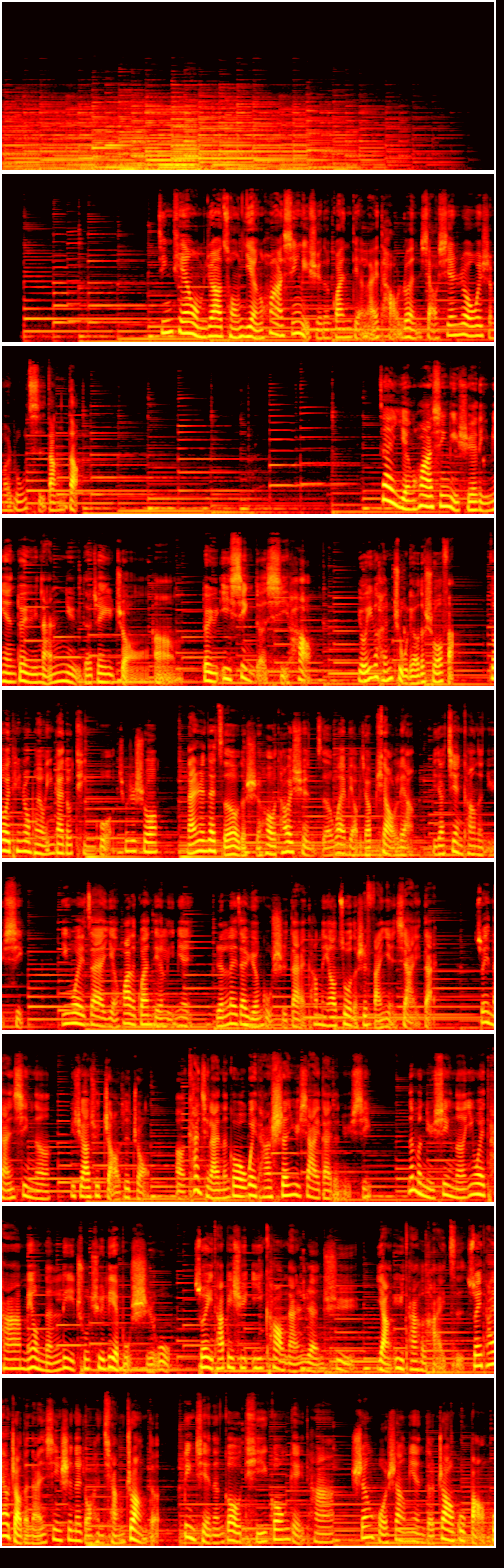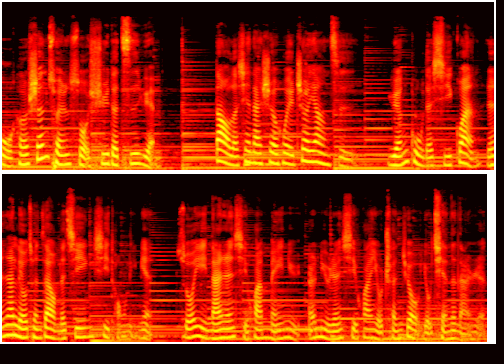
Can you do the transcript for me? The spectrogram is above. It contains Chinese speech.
今天我们就要从演化心理学的观点来讨论小鲜肉为什么如此当道。在演化心理学里面，对于男女的这一种，嗯，对于异性的喜好，有一个很主流的说法，各位听众朋友应该都听过，就是说，男人在择偶的时候，他会选择外表比较漂亮、比较健康的女性。因为在演化的观点里面，人类在远古时代，他们要做的是繁衍下一代，所以男性呢，必须要去找这种呃看起来能够为他生育下一代的女性。那么女性呢，因为她没有能力出去猎捕食物，所以她必须依靠男人去养育她和孩子，所以她要找的男性是那种很强壮的。并且能够提供给他生活上面的照顾、保护和生存所需的资源。到了现代社会，这样子远古的习惯仍然留存在我们的基因系统里面。所以，男人喜欢美女，而女人喜欢有成就、有钱的男人。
